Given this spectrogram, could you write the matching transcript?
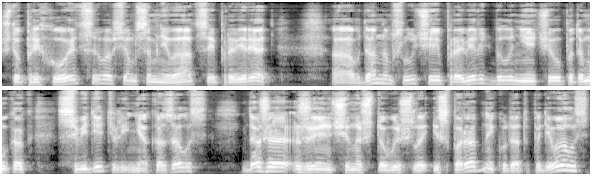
что приходится во всем сомневаться и проверять — а в данном случае проверить было нечего, потому как свидетелей не оказалось. Даже женщина, что вышла из парадной, куда-то подевалась,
